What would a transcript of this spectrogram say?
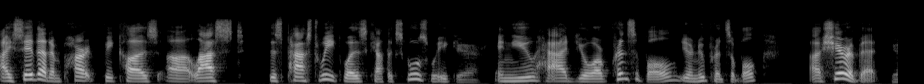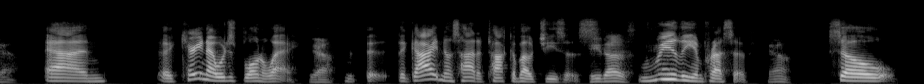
I say that in part because uh, last this past week was catholic schools week yeah. and you had your principal your new principal uh, share a bit. Yeah. And uh, carrie and i were just blown away. Yeah. The, the guy knows how to talk about jesus. He does. Really impressive. Yeah. So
